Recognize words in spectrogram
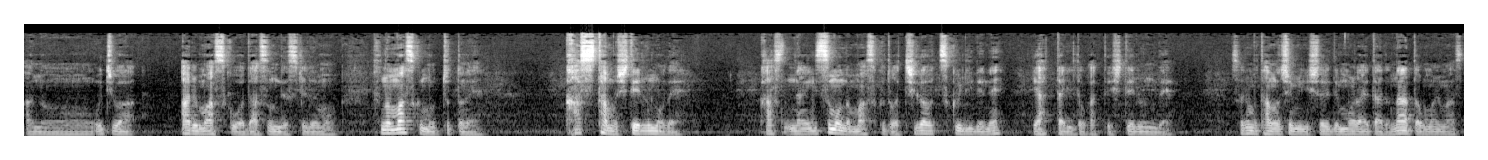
あのーうちはあるマスクを出すんですけどもそのマスクもちょっとねカスタムしてるのでかすないつものマスクとは違う作りでねやったりとかってしてるんでそれも楽しみにしておいてもらえたらなと思います。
